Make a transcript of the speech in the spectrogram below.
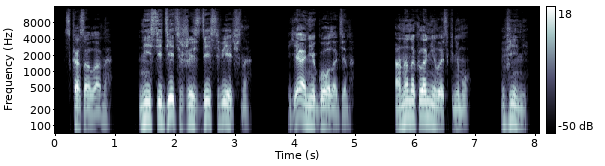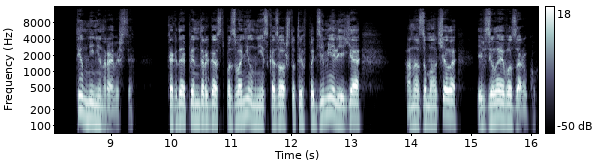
— сказала она. «Не сидеть же здесь вечно. Я не голоден». Она наклонилась к нему. «Винни, ты мне не нравишься. Когда Пендергаст позвонил мне и сказал, что ты в подземелье, я...» Она замолчала и взяла его за руку.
